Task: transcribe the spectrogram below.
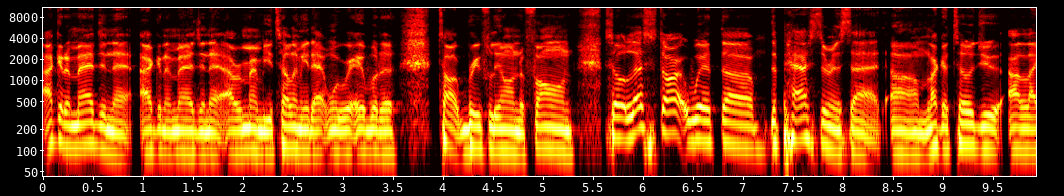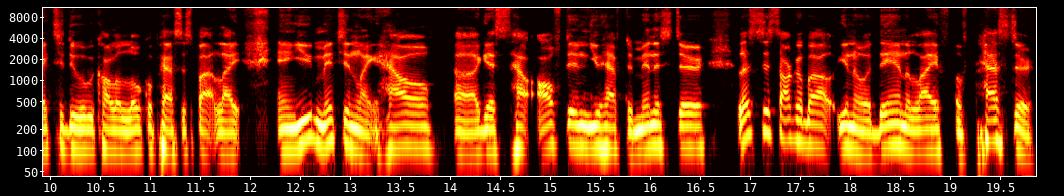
I can imagine that. I can imagine that. I remember you telling me that when we were able to talk briefly on the phone. So let's start with uh, the pastoring side. Um, like I told you, I like to do what we call a local pastor spotlight. And you mentioned like how uh, I guess how often you have to minister. Let's just talk about, you know, a day in the life of Pastor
